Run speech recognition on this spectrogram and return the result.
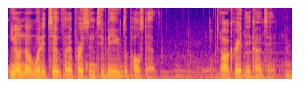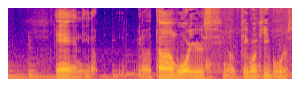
you don't know what it took for that person to be able to post that or create their content. And you know, you know, thumb warriors, you know, people on keyboards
